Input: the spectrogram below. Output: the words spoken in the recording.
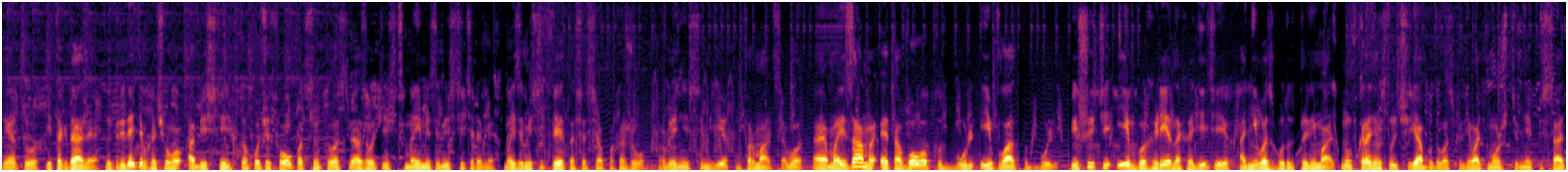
нету и так далее. Но перед этим хочу вам объяснить, кто хочет фому пацаны, то связывайтесь с моими заместителями. Мои заместители, это сейчас я покажу. Управление семьи, информация. Вот. Э, мои замы это Вова Путбуль и Влад Путбуль. Пишите им в игре, находите их, они вас будут принимать. Ну, в крайнем случае, я буду вас принимать, можете мне писать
